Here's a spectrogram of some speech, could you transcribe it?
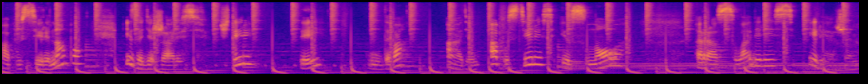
опустили на пол и задержались. 4, 3, 2, 1. Опустились и снова расслабились и лежим.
